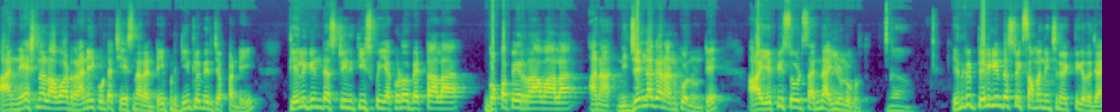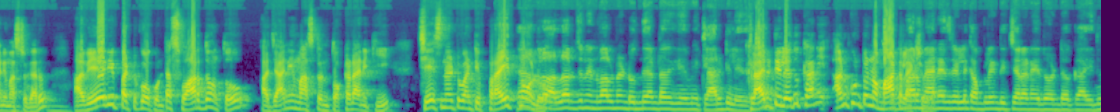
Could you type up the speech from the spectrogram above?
ఆ నేషనల్ అవార్డు రానియకుండా చేసినారంటే ఇప్పుడు దీంట్లో మీరు చెప్పండి తెలుగు ఇండస్ట్రీని తీసుకుపోయి ఎక్కడో పెట్టాలా గొప్ప పేరు రావాలా అని నిజంగా కానీ అనుకొని ఉంటే ఆ ఎపిసోడ్స్ అన్నీ అయ్యి ఉండకూడదు. ఎందుకంటే తెలుగు ఇండస్ట్రీకి సంబంధించిన వ్యక్తి కదా జానీ మాస్టర్ గారు. అవేవి పట్టుకోకుండా స్వార్థంతో ఆ జానీ మాస్టర్ని తొక్కడానికి చేసినటువంటి ప్రయత్నంలో అల్లు అర్జున్ ఇన్వాల్వ్మెంట్ ఉంది అంటానికి ఏమీ క్లారిటీ లేదు. క్లారిటీ లేదు కానీ అనుకుంటున్న మాటలు. మేనేజర్ వెళ్ళి కంప్లైంట్ ఇచ్చారనేటువంటి ఒక ఇది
